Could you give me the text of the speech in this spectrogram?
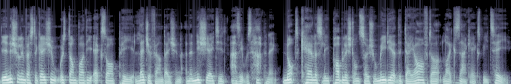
The initial investigation was done by the XRP Ledger Foundation and initiated as it was happening, not carelessly published on social media the day after like Zach XBT.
